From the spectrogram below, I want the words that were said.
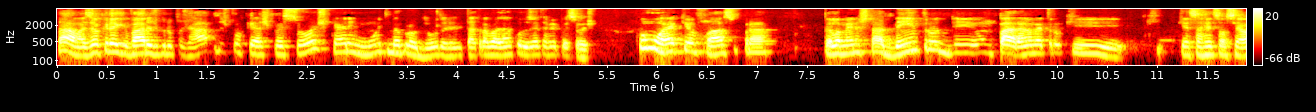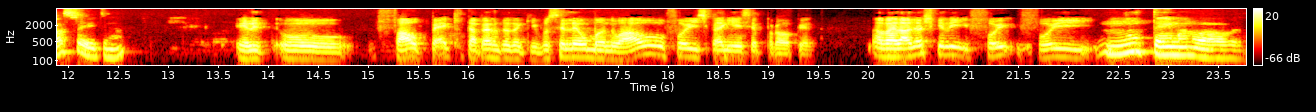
Tá, mas eu criei vários grupos rápidos porque as pessoas querem muito meu produto. A gente está trabalhando com 200 mil pessoas. Como é que eu faço para, pelo menos, estar dentro de um parâmetro que, que, que essa rede social aceite, né? Ele, o Falpec está perguntando aqui, você leu o manual ou foi experiência própria? Na verdade, acho que ele foi. foi... Não tem manual, velho.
